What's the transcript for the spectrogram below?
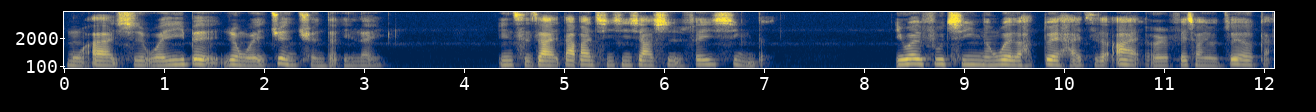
母爱是唯一被认为健全的一类，因此在大半情形下是非性的。一位父亲能为了对孩子的爱而非常有罪恶感，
